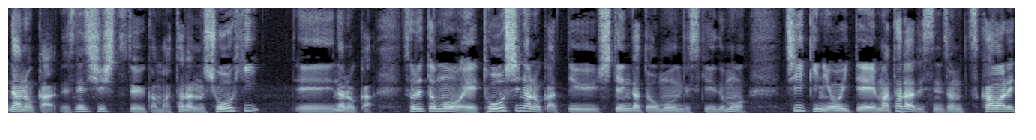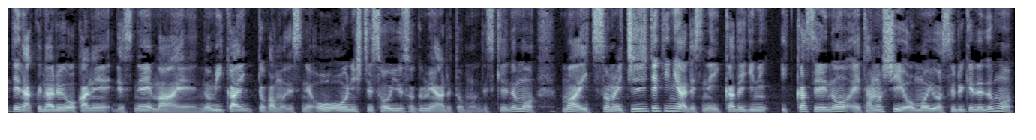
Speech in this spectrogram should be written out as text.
なのかですね、支出というか、まあ、ただの消費えー、なのか、それとも、えー、投資なのかっていう視点だと思うんですけれども、地域において、まあ、ただですね、その使われてなくなるお金ですね、まあ、えー、飲み会とかもですね、往々にしてそういう側面あると思うんですけれども、まあ、その一時的にはですね、一過的に、一過性の、えー、楽しい思いをするけれども、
